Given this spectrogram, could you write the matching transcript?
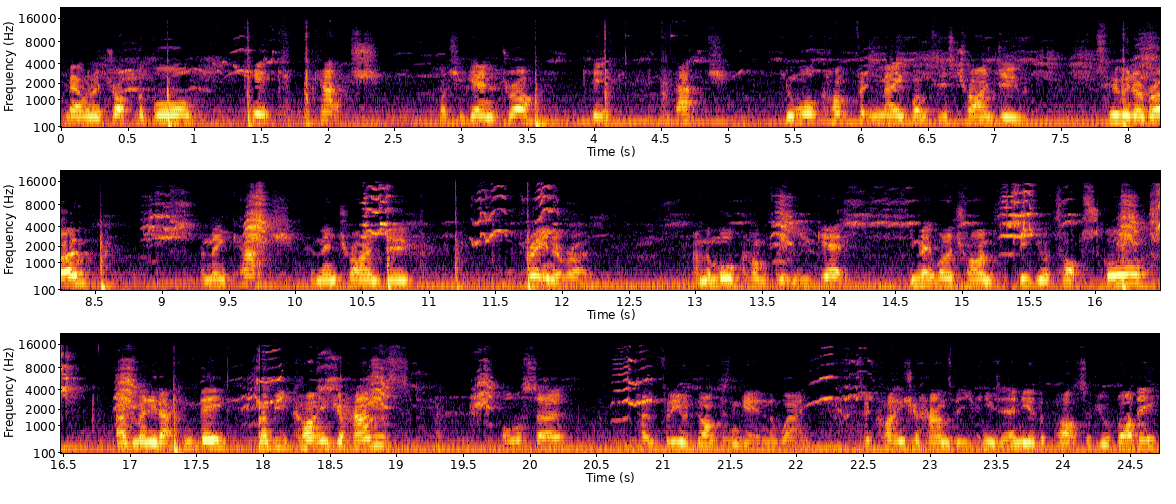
You may want to drop the ball, kick, catch. Watch again, drop, kick, catch. If you're more confident, you may want to just try and do two in a row, and then catch, and then try and do three in a row. And the more confident you get, you may want to try and beat your top score, as many that can be. Remember, you can't use your hands. Also, Hopefully your dog doesn't get in the way. So can't use your hands, but you can use any other parts of your body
